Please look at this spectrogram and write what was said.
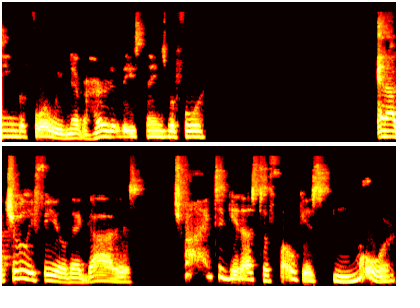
seen before. We've never heard of these things before. And I truly feel that God is trying to get us to focus more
